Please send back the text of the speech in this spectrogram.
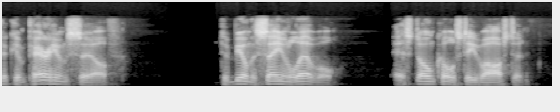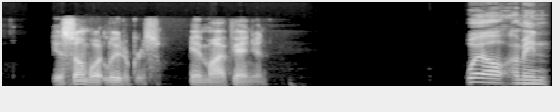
to compare himself to be on the same level as Stone Cold Steve Austin is somewhat ludicrous, in my opinion. Well, I mean,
